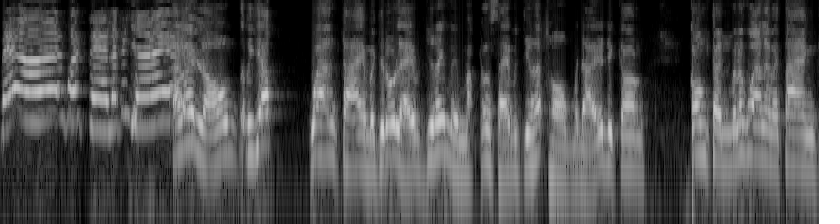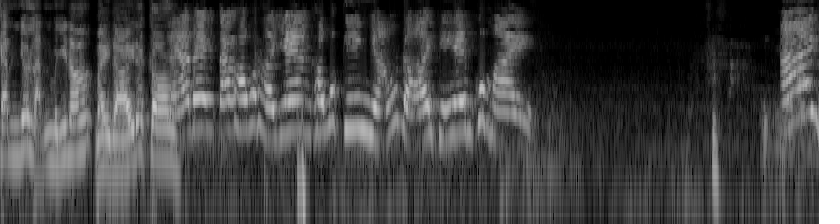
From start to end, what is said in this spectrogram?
Bé ơi quán tè là cái gì? Tao nói lộn tao bị dấp. Quan tài mày chưa đổ lệ mày chưa thấy mày mặt tao xệ mày chưa hết hồn mày đợi đó đi con. Con tình mà nó qua là mày tàn canh gió lạnh mày với nó. Mày đợi đó con. Lẹ đi tao thời gian Không có kiên nhẫn đợi chị em của mày. Ai?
